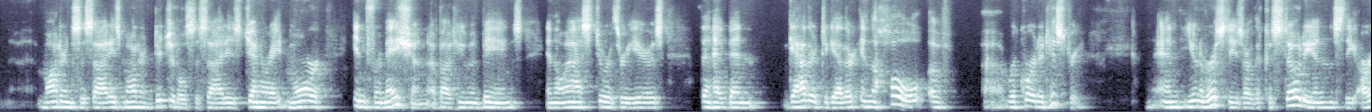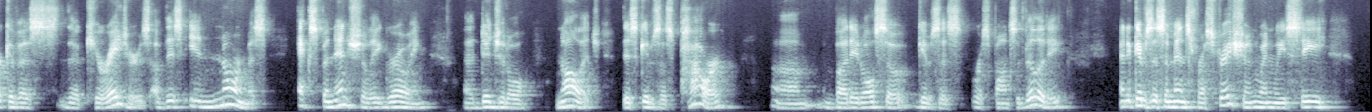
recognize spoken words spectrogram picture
modern societies, modern digital societies, generate more information about human beings in the last two or three years than have been gathered together in the whole of uh, recorded history. And universities are the custodians, the archivists, the curators of this enormous, exponentially growing uh, digital knowledge. This gives us power, um, but it also gives us responsibility. And it gives us immense frustration when we see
